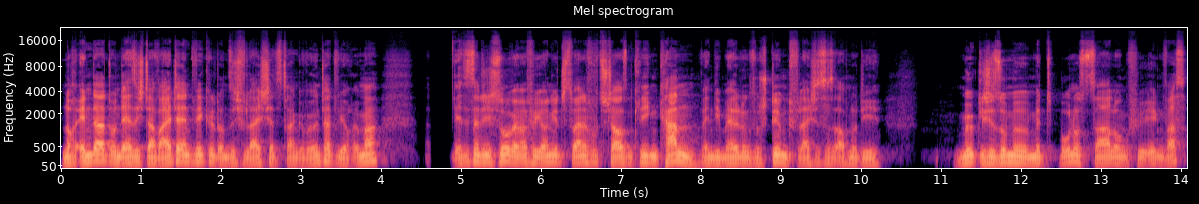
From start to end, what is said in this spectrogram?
noch ändert und er sich da weiterentwickelt und sich vielleicht jetzt dran gewöhnt hat, wie auch immer. Jetzt ist natürlich so, wenn man für Jonic 250.000 kriegen kann, wenn die Meldung so stimmt, vielleicht ist es auch nur die mögliche Summe mit Bonuszahlung für irgendwas.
